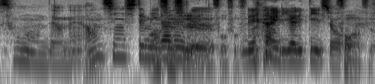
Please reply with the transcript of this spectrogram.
そうなんだよね、安心して見安られ心してるよねる。そうそうそう。恋愛リアリティショー。そうなんですよ。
